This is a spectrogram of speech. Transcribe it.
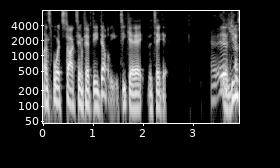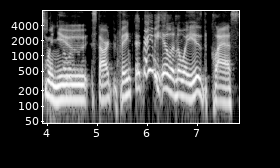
on Sports Talk 1050 WTKA, the ticket. Yeah, it's just just when you start to think that maybe Illinois is the class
